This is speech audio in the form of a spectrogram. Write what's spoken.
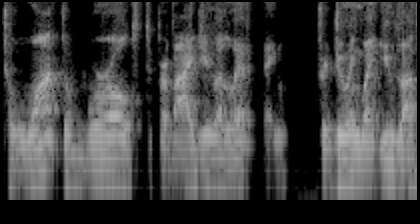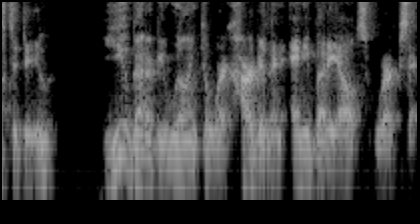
to want the world to provide you a living for doing what you love to do, you better be willing to work harder than anybody else works at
